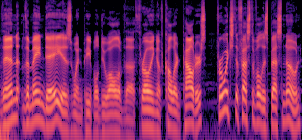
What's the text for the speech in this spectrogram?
Then, the main day is when people do all of the throwing of colored powders, for which the festival is best known.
